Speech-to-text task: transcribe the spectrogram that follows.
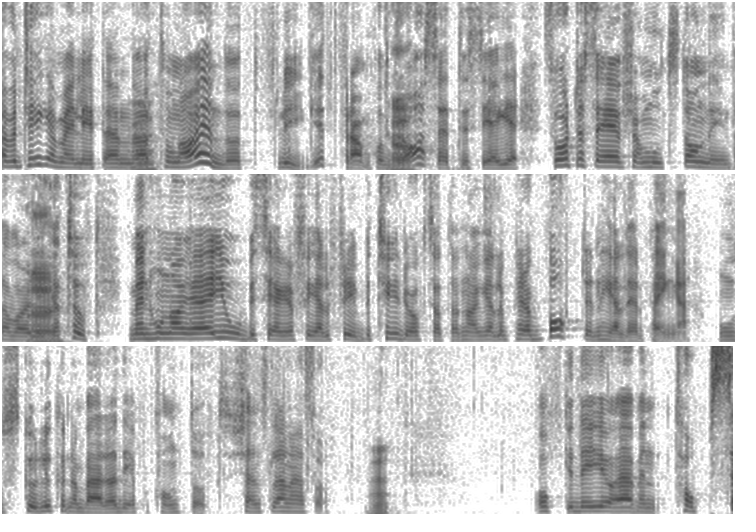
övertygat mig lite ändå att hon har ändå flygit fram på ett Ja. bra sätt i seger. Svårt att säga eftersom motståndet inte har varit Nej. lika tufft. Men hon har, är ju obesegrad felfri. betyder också att hon har galopperat bort en hel del pengar. Hon skulle kunna bära det på kontot. Känslan är så. Mm. Och det är ju även top 7.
